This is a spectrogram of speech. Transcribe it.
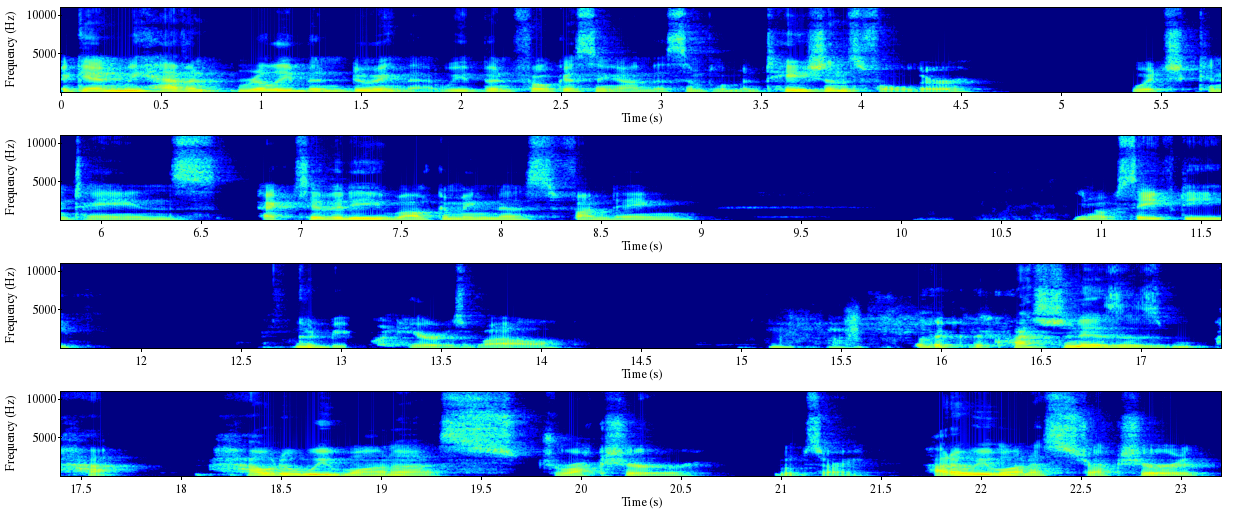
again, we haven't really been doing that. We've been focusing on this implementations folder, which contains activity, welcomingness, funding, you know, safety could hmm. be one here as well. Hmm. But the, the question is, is how, how do we want to structure, oops, sorry, how do we want to structure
